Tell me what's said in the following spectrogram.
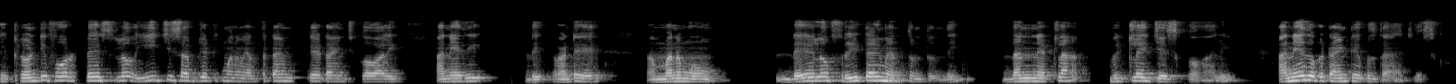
ఈ ట్వంటీ ఫోర్ డేస్లో ఈచ్ సబ్జెక్ట్కి మనం ఎంత టైం కేటాయించుకోవాలి అనేది అంటే మనము డేలో ఫ్రీ టైం ఎంత ఉంటుంది దాన్ని ఎట్లా యూటిలైజ్ చేసుకోవాలి. అనేది ఒక టైం టేబుల్ తయారు చేసుకోవాలి.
